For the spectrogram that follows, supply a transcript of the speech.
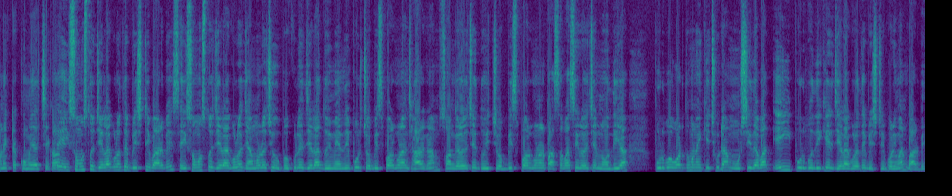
অনেকটা কমে যাচ্ছে। কারণ এই সমস্ত জেলাগুলোতে বৃষ্টি বাড়বে, সেই সমস্ত জেলাগুলো যেমন রয়েছে উপকূলের জেলা, দুই মেদিনীপুর, চব্বিশ পরগনা, ঝাড়গ্রাম, সঙ্গে রয়েছে দুই চব্বিশ পরগনার পাশাপাশি রয়েছে নদিয়া, পূর্ব বর্ধমানে কিছুটা মুর্শিদাবাদ, এই পূর্ব দিকের জেলাগুলোতে বৃষ্টির পরিমাণ বাড়বে।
